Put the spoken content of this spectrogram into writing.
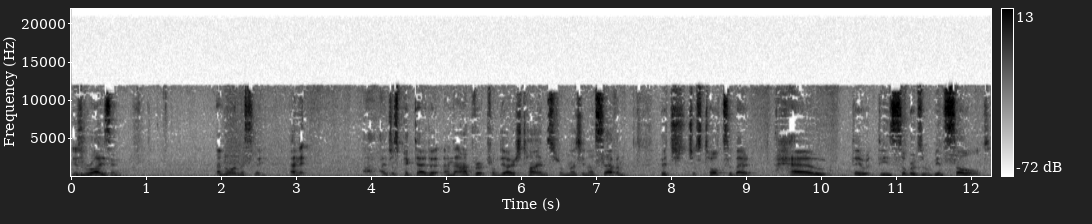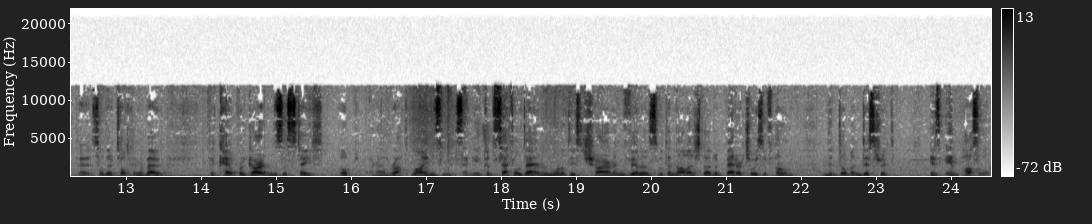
is Mm. rising enormously. And it, I I just picked out a, an advert from the Irish Times from 1907, which just talks about how they, these suburbs were being sold. Uh, so they're talking about the Cowper Gardens estate up around Rathmines, and they said you could settle down in one of these charming villas with the knowledge that a better choice of home in the Dublin district is impossible.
